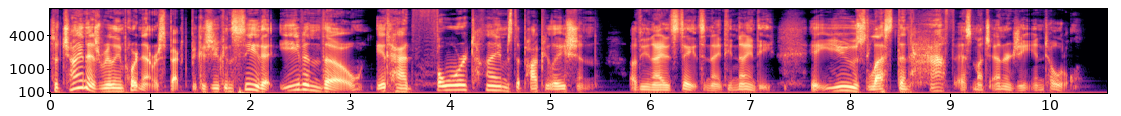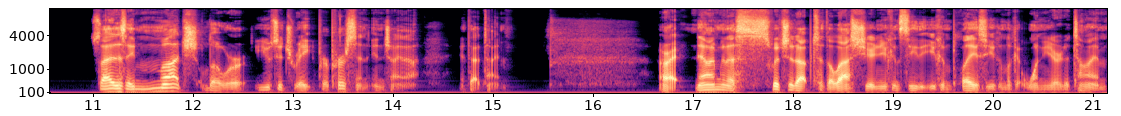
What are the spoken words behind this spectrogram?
So China is really important in that respect because you can see that even though it had four times the population of the United States in 1990, it used less than half as much energy in total. So that is a much lower usage rate per person in China at that time. All right, now I'm going to switch it up to the last year and you can see that you can play so you can look at one year at a time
